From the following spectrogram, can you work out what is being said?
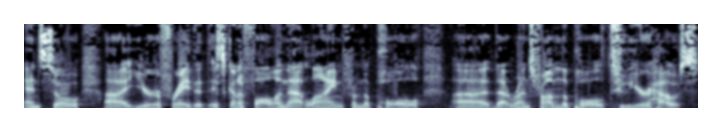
and so uh, you're afraid that it's going to fall in that line from the pole uh, that runs from the pole to your house.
